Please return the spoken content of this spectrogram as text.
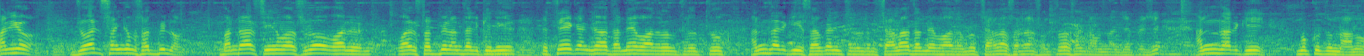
మరియు జ్యోతి సంఘం సభ్యులు బండారు శ్రీనివాసులు వారి వారి సభ్యులందరికీ ప్రత్యేకంగా ధన్యవాదాలు తెలుపుతూ అందరికీ సహకరించినందుకు చాలా ధన్యవాదాలు చాలా చాలా సంతోషంగా ఉందని చెప్పేసి అందరికీ మొక్కుతున్నాను.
